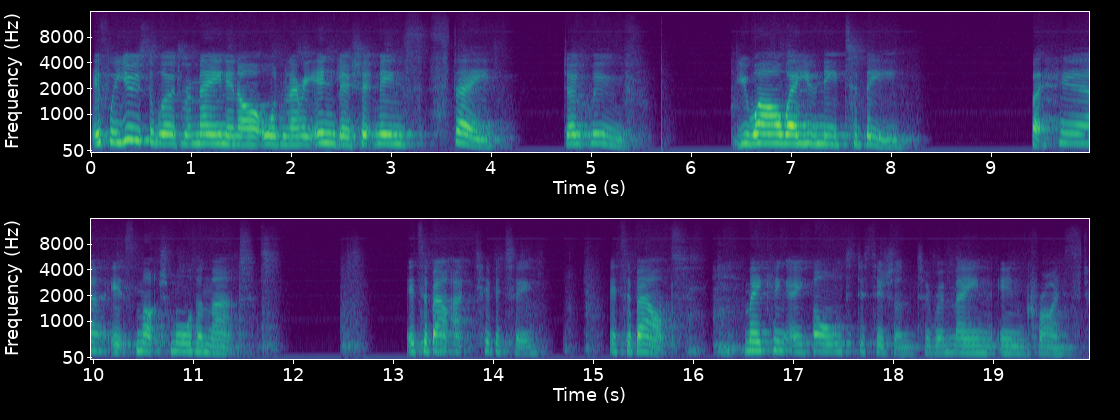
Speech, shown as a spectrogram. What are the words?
If we use the word remain in our ordinary English, it means stay, don't move. You are where you need to be. But here it's much more than that. It's about activity. It's about making a bold decision to remain in Christ.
